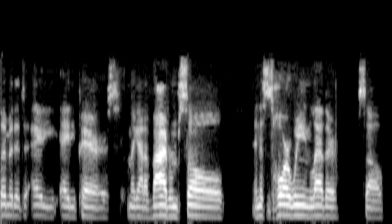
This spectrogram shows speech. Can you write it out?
limited to 80, 80 pairs. And they got a Vibram sole, and this is Horween leather. So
